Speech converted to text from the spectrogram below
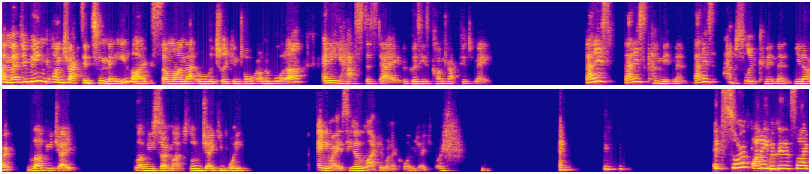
imagine being contracted to me, like someone that literally can talk underwater and he has to stay because he's contracted to me. That is that is commitment. That is absolute commitment, you know. Love you, Jake. Love you so much, little Jakey boy. Anyways, he doesn't like it when I call him Jakey Boy. it's so funny because it's like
